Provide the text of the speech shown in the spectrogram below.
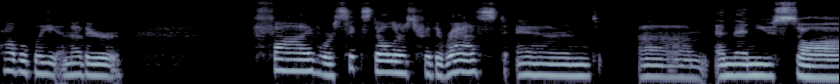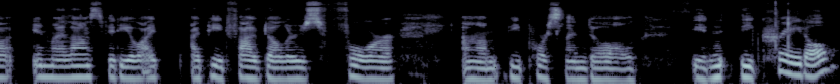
probably another 5 or $6 for the rest, and um, and then you saw in my last video, I, I paid $5 for um, the porcelain doll in the cradle.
